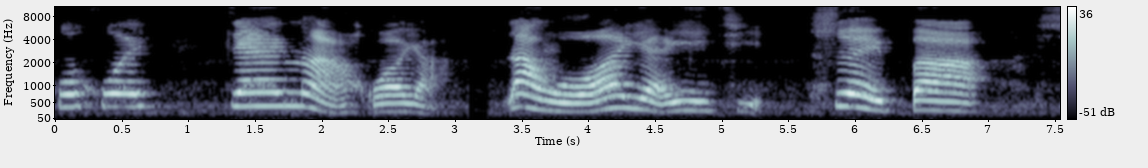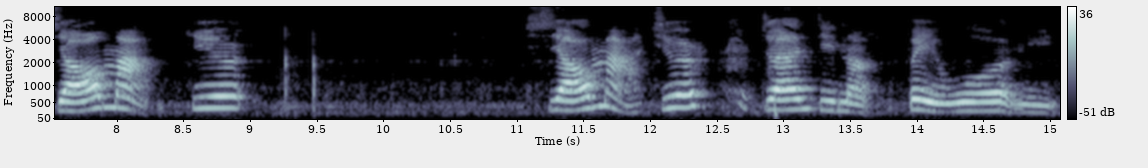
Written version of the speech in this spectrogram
灰灰，真暖和呀！让我也一起睡吧。小马驹，小马驹钻进了被窝里，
